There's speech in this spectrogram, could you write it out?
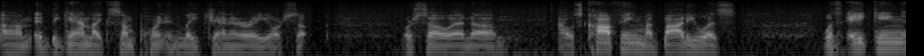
Um, it began like some point in late January or so, or so, and um, I was coughing. My body was was aching.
